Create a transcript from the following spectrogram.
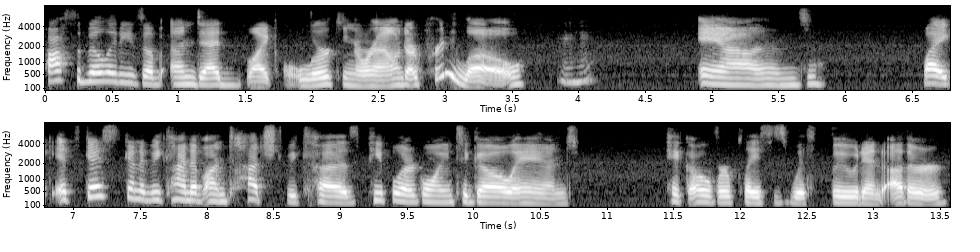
possibilities of undead like lurking around are pretty low, hmm and like it's just going to be kind of untouched because people are going to go and pick over places with food and other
